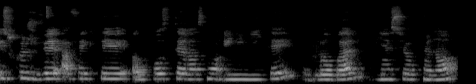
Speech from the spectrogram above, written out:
est-ce que je vais affecter au poste terrassement une unité globale? Bien sûr que non.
